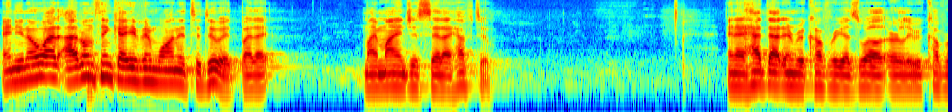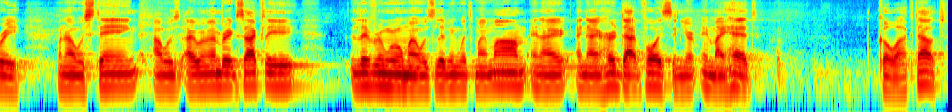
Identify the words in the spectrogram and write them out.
and you know what? I don't think I even wanted to do it, but I, my mind just said I have to. And I had that in recovery as well, early recovery. When I was staying, I was I remember exactly living room I was living with my mom and I and I heard that voice in your in my head. Go act out.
